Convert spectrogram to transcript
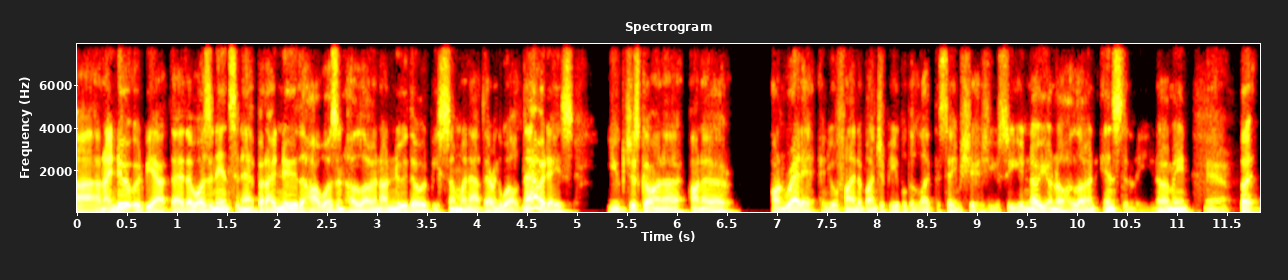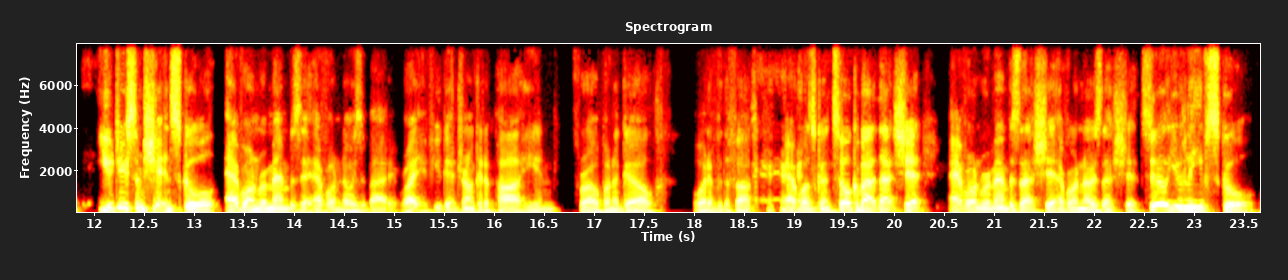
Uh, and I knew it would be out there. There was an internet, but I knew that I wasn't alone. I knew there would be someone out there in the world. Nowadays, you just go on a on a on Reddit and you'll find a bunch of people that like the same shit as you. So you know you're not alone instantly. You know what I mean? Yeah. But you do some shit in school, everyone remembers it, everyone knows about it, right? If you get drunk at a party and throw up on a girl or whatever the fuck, everyone's going to talk about that shit. Everyone remembers that shit. Everyone knows that shit till you leave school.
